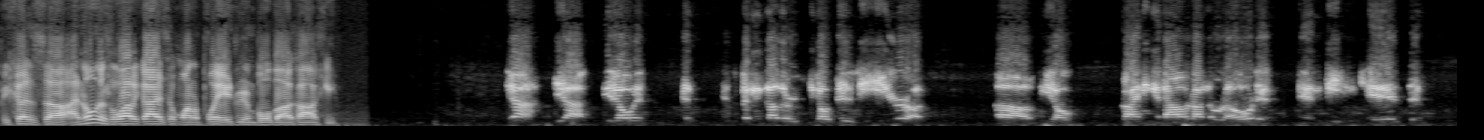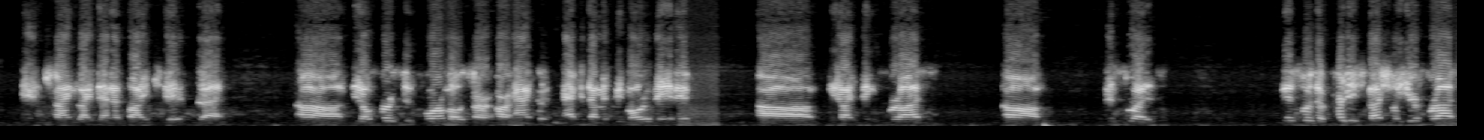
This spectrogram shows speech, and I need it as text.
because uh, I know there's a lot of guys that want to play Adrian Bulldog hockey. Yeah, yeah. You know, it, it, has been another, you know, busy year of, uh, you know, grinding it out on the road and and meeting kids and, and trying to identify kids that, uh, you know, first and foremost are, are ac- academically motivated. Um, you know, I think for us, um, this was this was a pretty special year for us.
